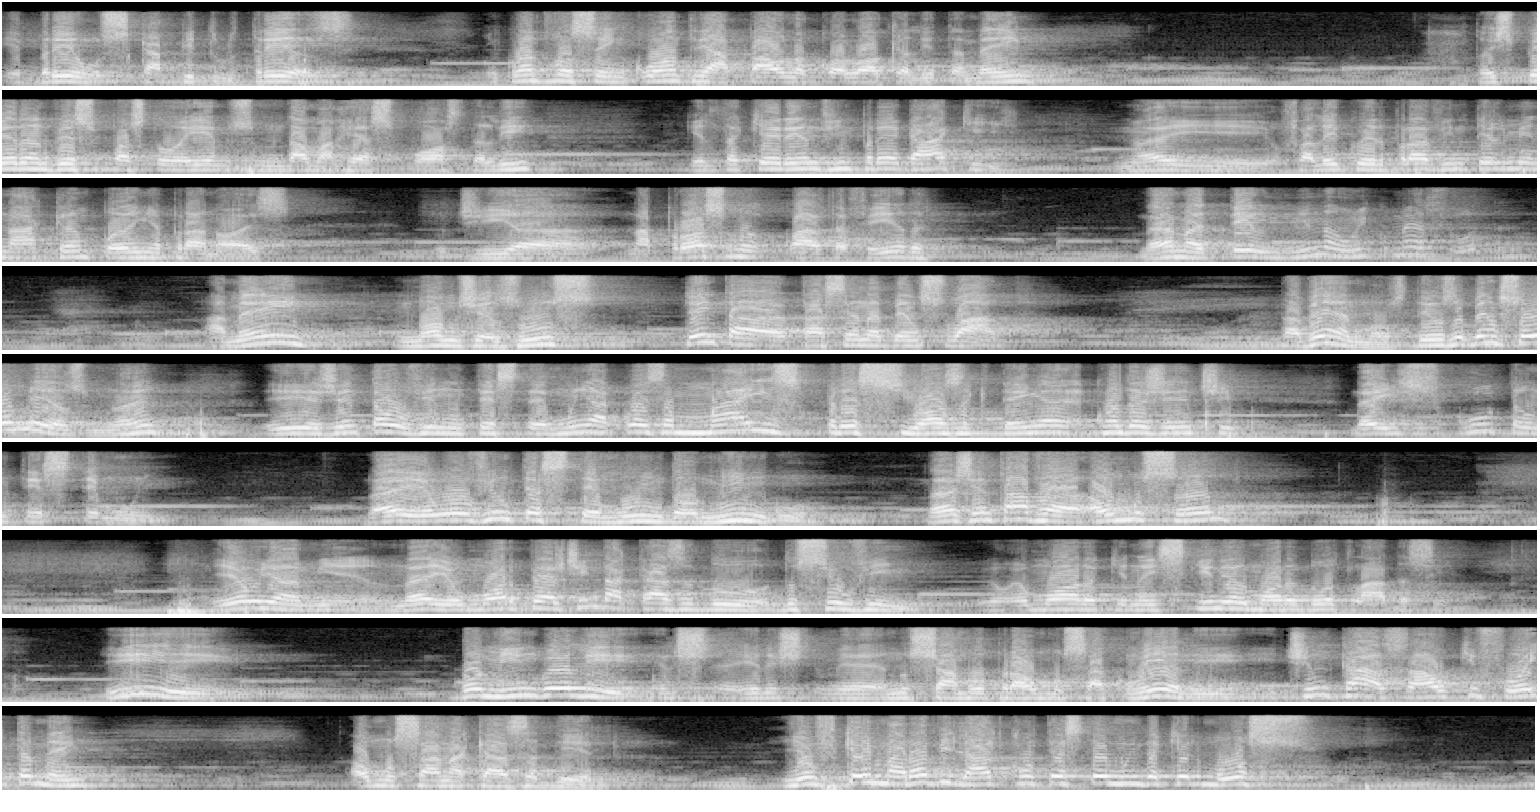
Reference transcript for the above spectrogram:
Hebreus capítulo 13. Enquanto você encontra, e a Paula coloca ali também. Estou esperando ver se o pastor Emerson me dá uma resposta ali. Ele está querendo vir pregar aqui. Não é? E eu falei com ele para vir terminar a campanha para nós. O dia, na próxima quarta-feira. Né? Termina um e começa outra. Amém? Em nome de Jesus. Quem está tá sendo abençoado? Tá vendo, irmãos? Deus abençoa mesmo, né? E a gente está ouvindo um testemunho, a coisa mais preciosa que tem é quando a gente né, escuta um testemunho. Né? Eu ouvi um testemunho domingo, né? a gente estava almoçando, eu e a minha, né, eu moro pertinho da casa do, do Silvinho. Eu, eu moro aqui na esquina, ele mora do outro lado assim. E Domingo ele, ele, ele é, nos chamou para almoçar com ele e tinha um casal que foi também almoçar na casa dele. E eu fiquei maravilhado com o testemunho daquele moço,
